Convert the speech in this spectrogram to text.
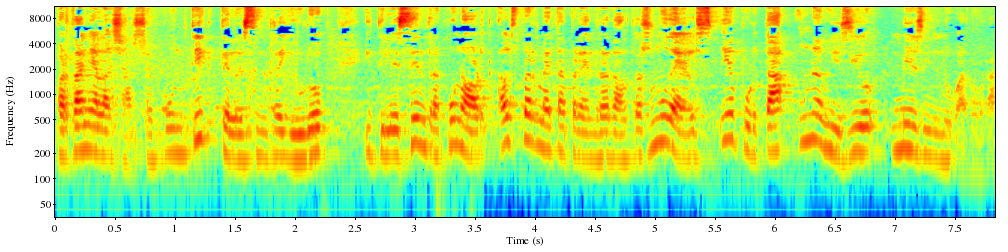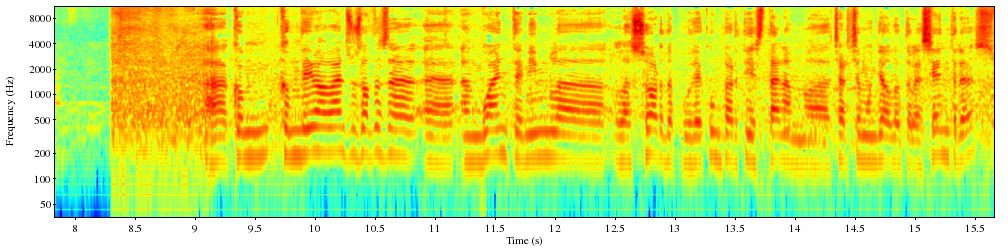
Pertany a la xarxa Puntic, Telecentre Europe i Telecentre.org els permet aprendre d'altres models i aportar una visió més innovadora. Uh, com, com dèiem abans, nosaltres uh, uh, enguany tenim la, la sort de poder compartir estant amb la xarxa mundial de telecentres.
